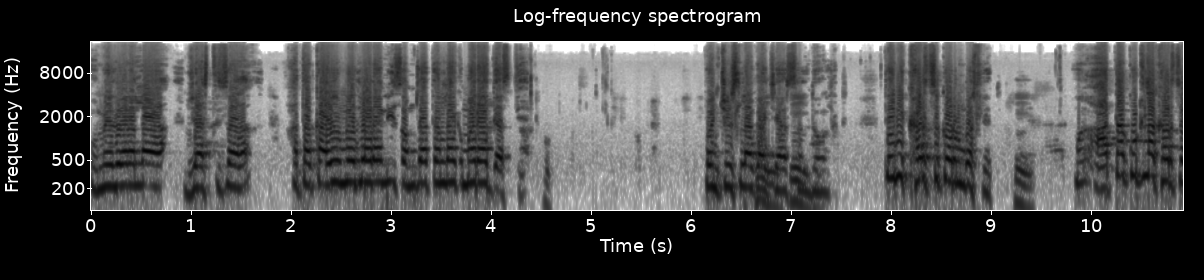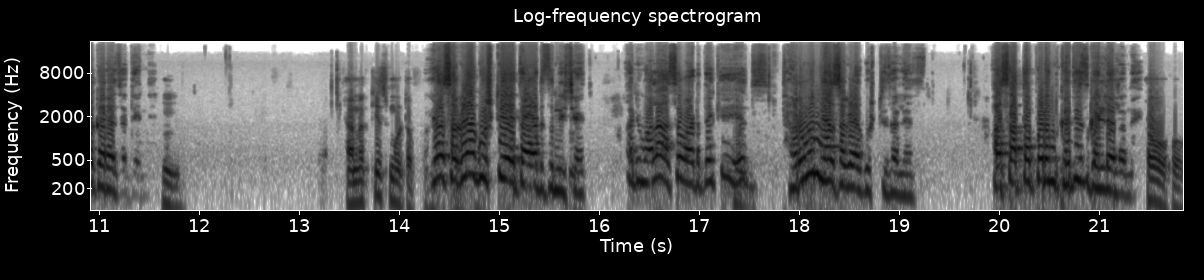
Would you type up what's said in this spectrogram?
उमेदवाराला जास्तीचा आता काही उमेदवारांनी समजा त्यांना एक मर्यादा असते पंचवीस लाखाची असेल. दोन लाख त्यांनी खर्च करून बसलेत. मग आता कुठला खर्च करायचा त्यांनी. हा नक्कीच मोठा. ह्या सगळ्या गोष्टी आहेत अडचणीच्या आहेत आणि मला असं वाटतं की हे ठरवून ह्या सगळ्या गोष्टी झाल्या. असं आतापर्यंत कधीच घडलेलं नाही हो हो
